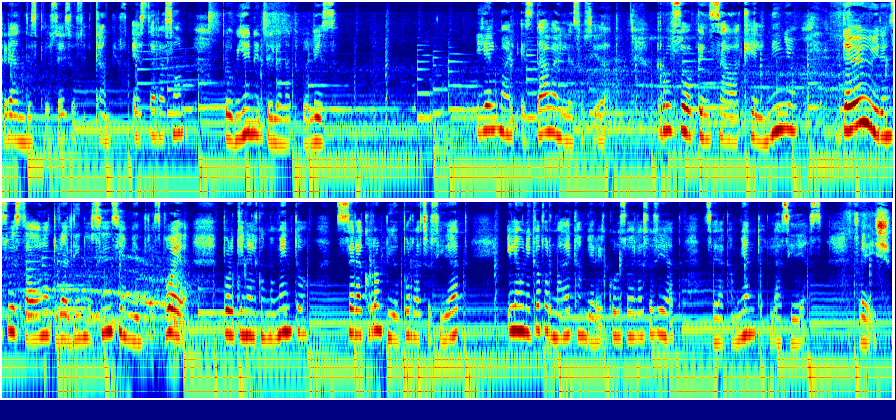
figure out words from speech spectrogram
grandes procesos y cambios. Esta razón proviene de la naturaleza y el mal estaba en la sociedad. Rousseau pensaba que el niño debe vivir en su estado natural de inocencia mientras pueda, porque en algún momento será corrompido por la sociedad y la única forma de cambiar el curso de la sociedad será cambiando las ideas. Friedrich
